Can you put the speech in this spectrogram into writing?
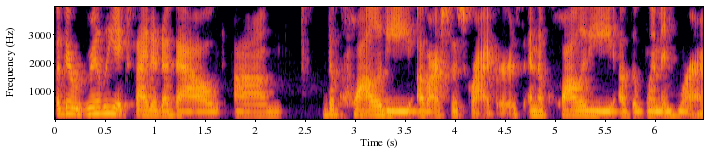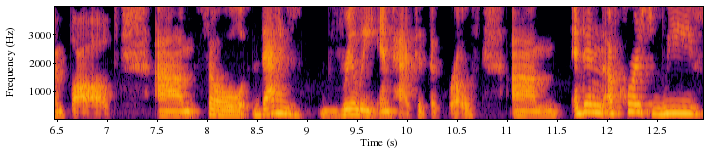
but they're really excited about um, the quality of our subscribers and the quality of the women who are involved. Um, so that has really impacted the growth. Um, and then, of course, we've,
